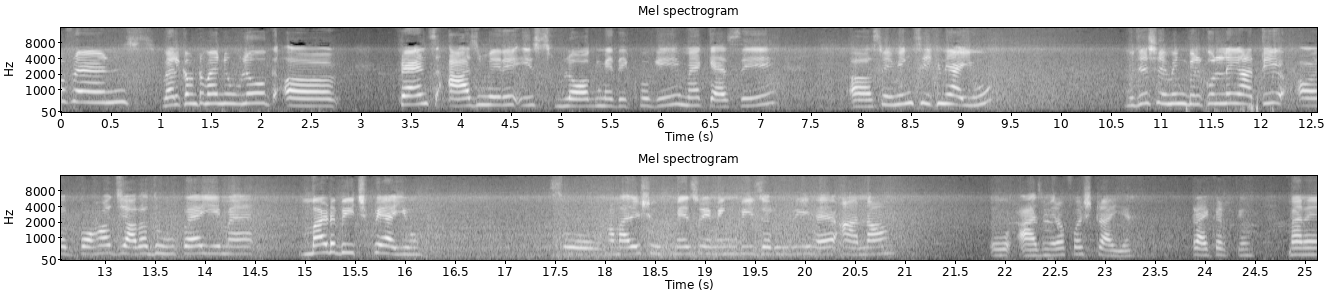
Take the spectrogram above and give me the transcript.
Hello friends welcome to my new vlog friends आज मेरे इस व्लॉग में देखोगे मैं कैसे स्विमिंग uh, सीखने आई हूँ। मुझे स्विमिंग बिल्कुल नहीं आती और बहुत ज़्यादा धूप है। ये मैं मड बीच पे आई हूँ। सो so, हमारे शूट में स्विमिंग भी ज़रूरी है आना। तो आज मेरा फ़र्स्ट ट्राई है। ट्राई करती हूँ। मैंने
